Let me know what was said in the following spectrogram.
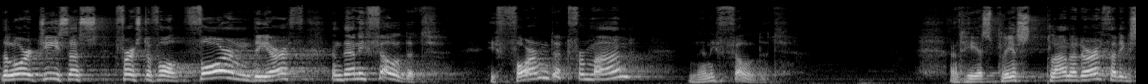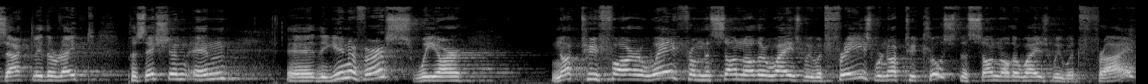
the Lord Jesus, first of all, formed the earth and then he filled it. He formed it for man and then he filled it. And he has placed planet Earth at exactly the right position in uh, the universe. We are not too far away from the sun, otherwise we would freeze. We're not too close to the sun, otherwise we would fry.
